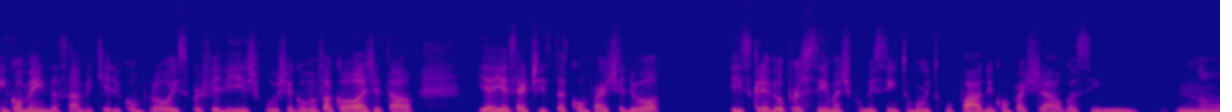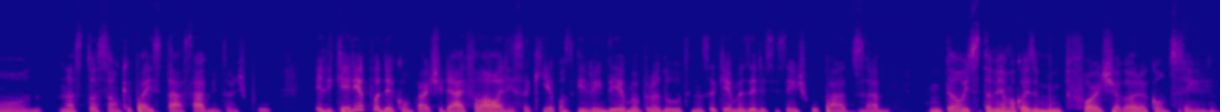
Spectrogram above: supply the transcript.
encomenda, sabe? Que ele comprou e super feliz, tipo, chegou meu pacote e tal. E aí esse artista compartilhou e escreveu por cima, tipo, me sinto muito culpado em compartilhar algo assim no, na situação que o país tá, sabe? Então, tipo, ele queria poder compartilhar e falar, olha isso aqui, eu consegui vender o meu produto, não sei o quê, mas ele se sente culpado, sabe? Então, isso também é uma coisa muito forte agora acontecendo.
